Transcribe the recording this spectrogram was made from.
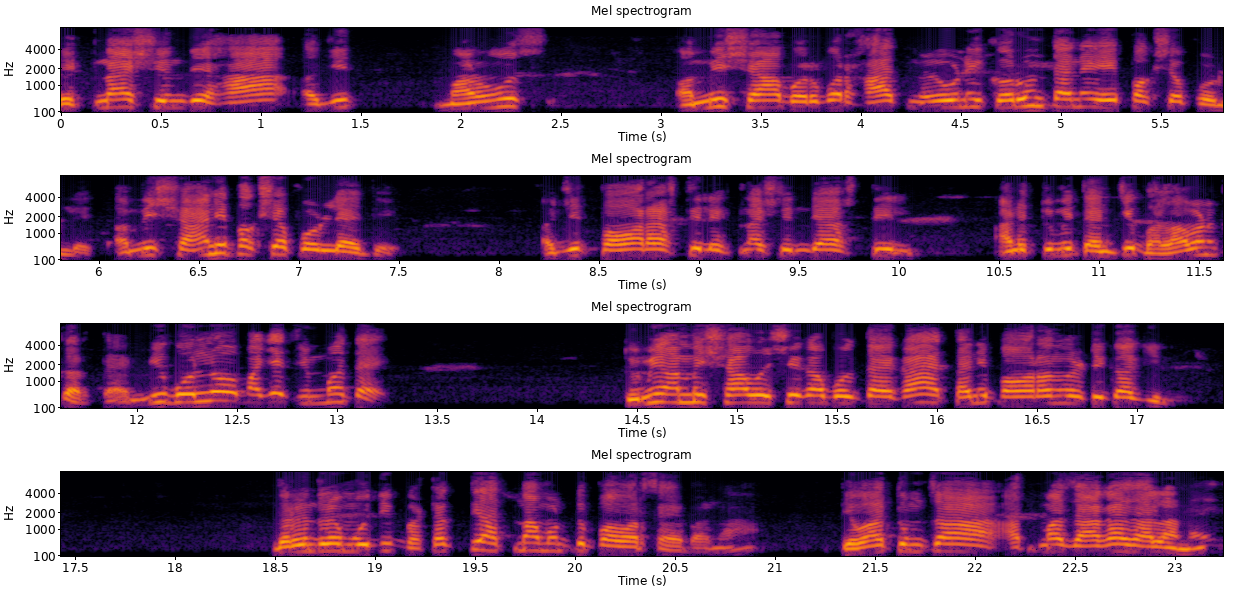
एकनाथ शिंदे हा अजित माणूस अमित शहा बरोबर हात मिळवणी करून त्याने हे पक्ष फोडलेत अमित शहाने पक्ष फोडले ते अजित पवार असतील एकनाथ शिंदे असतील आणि तुम्ही त्यांची भलावण करताय. मी बोललो माझ्यात हिंमत आहे. तुम्ही अमित शहा विषयी का बोलताय का? त्यांनी पवारांवर टीका केली. नरेंद्र मोदी भटकती आत्मा म्हणतो पवार साहेबांना. तेव्हा तुमचा आत्मा जागा झाला नाही.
